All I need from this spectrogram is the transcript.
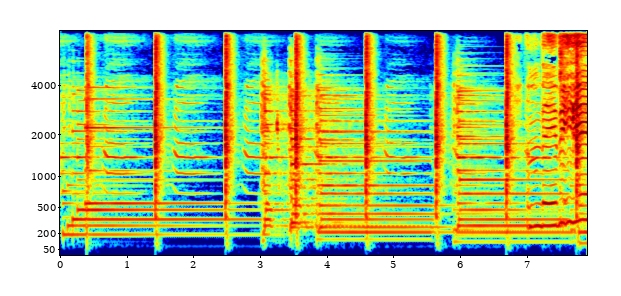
And baby,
